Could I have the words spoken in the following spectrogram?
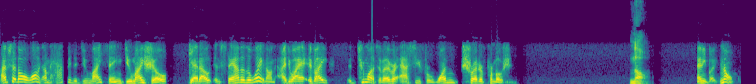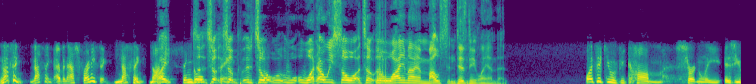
I've said all along. I'm happy to do my thing, do my show, get out, and stay out of the way. And I'm, do. I if I two months have I ever asked you for one shred of promotion? No. Anybody? No, nothing. Nothing. I haven't asked for anything. Nothing. Not Right. a single so, so, thing. so, so, w- what are we so, so? So, why am I a mouse in Disneyland then? Well, I think you have become certainly as you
